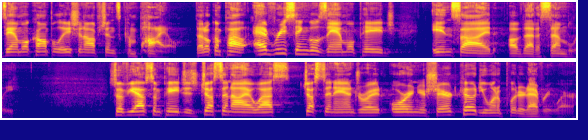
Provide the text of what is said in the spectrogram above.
XAML compilation options compile. That'll compile every single XAML page inside of that assembly. So if you have some pages just in iOS, just in Android, or in your shared code, you want to put it everywhere.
